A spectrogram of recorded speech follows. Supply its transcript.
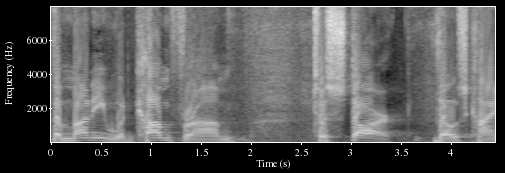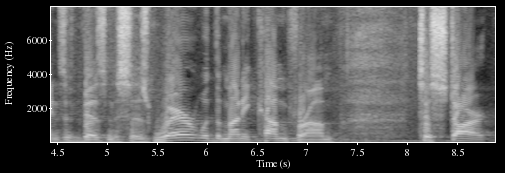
the money would come from to start those kinds of businesses? Where would the money come from to start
